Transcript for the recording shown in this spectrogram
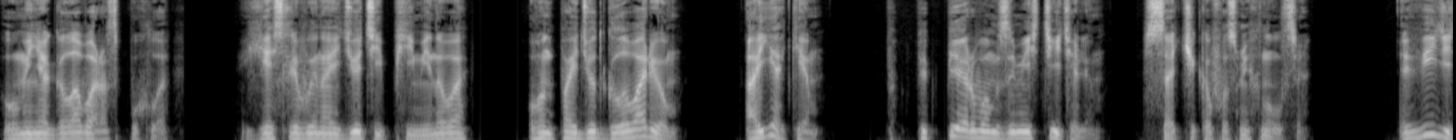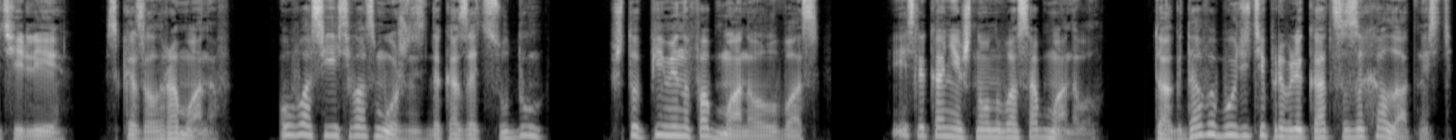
«У меня голова распухла. Если вы найдете Пименова, он пойдет главарем. А я кем?» П «Первым заместителем», — Садчиков усмехнулся. «Видите ли», — сказал Романов, «у вас есть возможность доказать суду, что Пименов обманывал вас, если, конечно, он вас обманывал. Тогда вы будете привлекаться за халатность.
